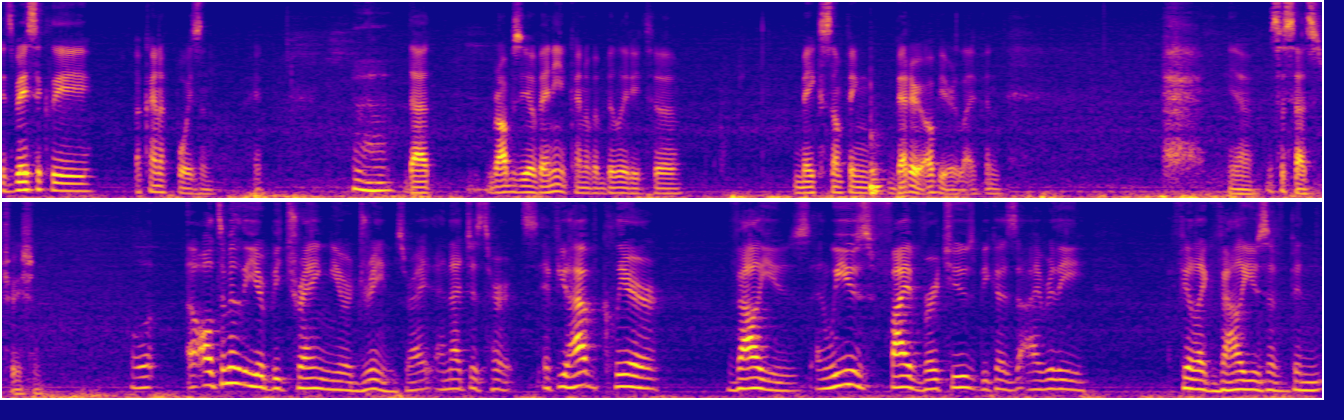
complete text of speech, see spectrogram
it's basically a kind of poison Uh-huh. that robs you of any kind of ability to make something better of your life and yeah, it's a sad situation. Well, ultimately, you're betraying your dreams, right? And that just hurts. If you have clear values, and we use five virtues because I really feel like values have been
